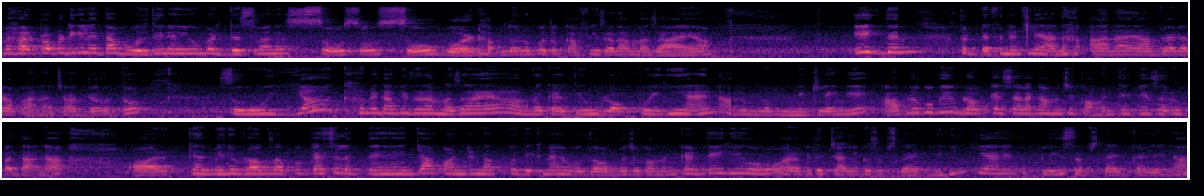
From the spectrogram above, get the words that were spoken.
मैं हर प्रॉपर्टी के लिए इतना बोलती नहीं हूँ but this one is so so so good हम दोनों को तो काफ़ी ज़्यादा मज़ा आया। एक दिन तो डेफिनेटली आना आना यहाँ पे अगर आप आना चाहते हो तो। सो so, या yeah, हमें काफ़ी ज़्यादा मज़ा आया अब मैं करती हूँ ब्लॉग को ही एंड अब हम लोग निकलेंगे। आप लोगों को ये ब्लॉग कैसा लगा मुझे कमेंट करके ज़रूर बताना। और क्या मेरे ब्लॉग्स आपको कैसे लगते हैं? क्या कंटेंट आपको देखना है वो तो आप मुझे कमेंट करते ही हो। और अभी तक चैनल को सब्सक्राइब नहीं किया है तो प्लीज़ सब्सक्राइब कर लेना।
